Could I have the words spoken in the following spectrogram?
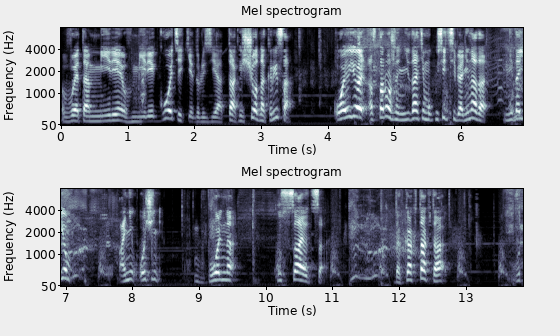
в этом мире, в мире готики, друзья. Так, еще одна крыса. Ой-ой-ой, осторожно, не дать им укусить себя, не надо. Не даем... Они очень больно кусаются. Да как так-то, а? Вот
